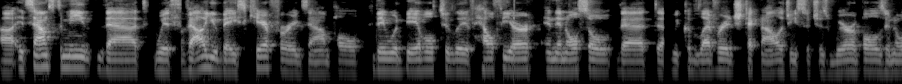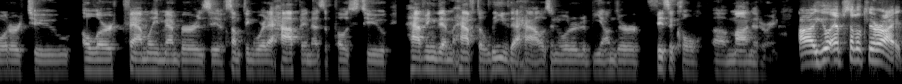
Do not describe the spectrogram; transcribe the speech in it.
uh, it sounds to me that with value based care, for example, they would be able to live healthier, and then also that uh, we could leverage technology such as wearables in order to alert family members if something were to happen, as opposed to having them have to leave the house in order to be under physical uh, monitoring. Uh, you're absolutely right.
